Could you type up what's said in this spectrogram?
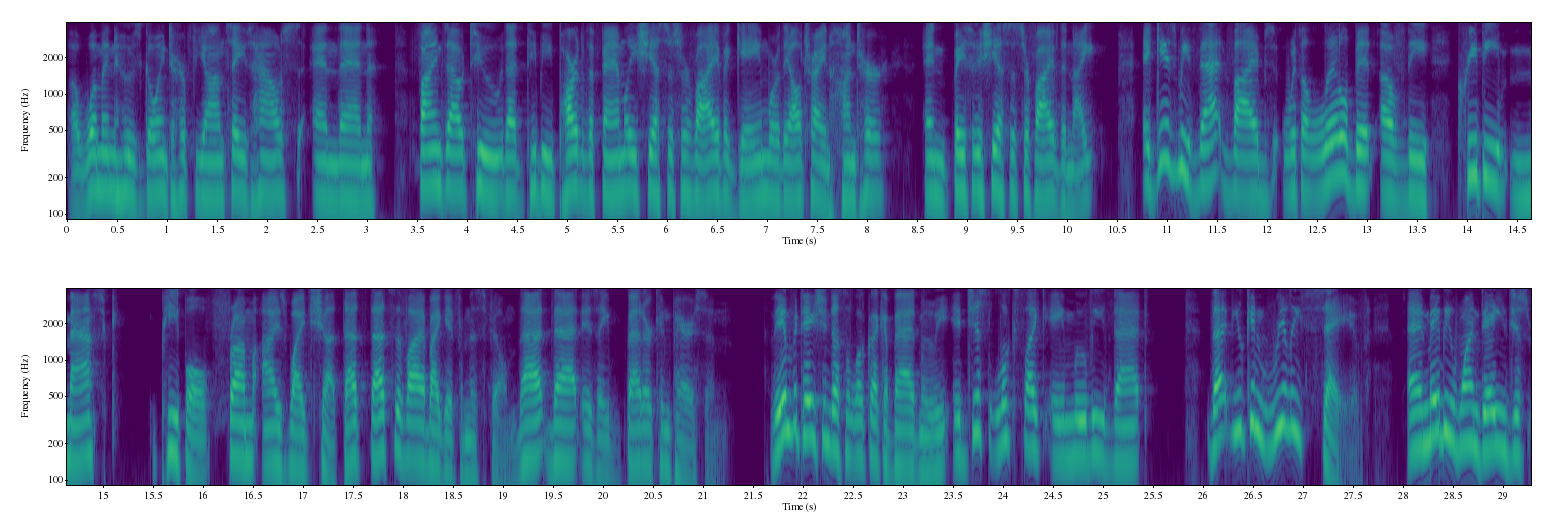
a woman who's going to her fiance's house and then finds out to that to be part of the family she has to survive a game where they all try and hunt her and basically she has to survive the night it gives me that vibes with a little bit of the creepy mask people from eyes wide shut. That's that's the vibe i get from this film. That that is a better comparison. The invitation doesn't look like a bad movie. It just looks like a movie that that you can really save. And maybe one day you just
